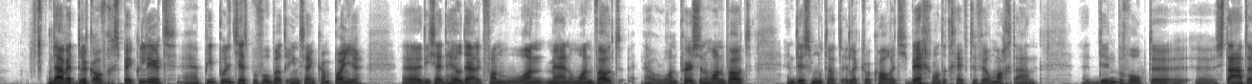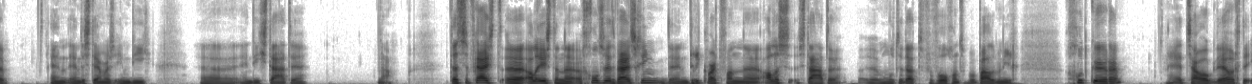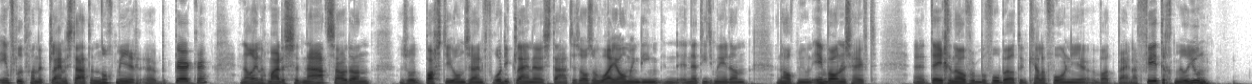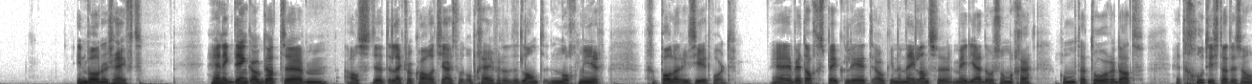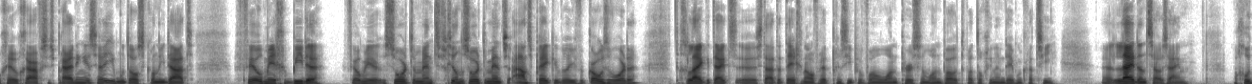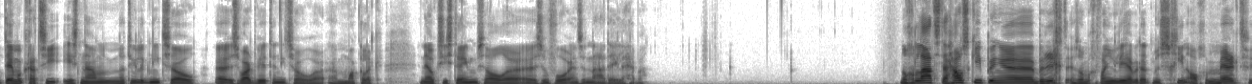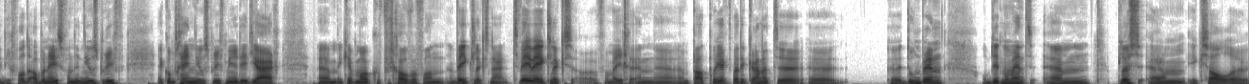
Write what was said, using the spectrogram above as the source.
daar werd druk over gespeculeerd. Hè. Pete Buttigieg bijvoorbeeld in zijn campagne uh, die zei heel duidelijk van one man, one vote, or one person, one vote. En dus moet dat electoral college weg, want het geeft te veel macht aan uh, dunbevolkte uh, staten en, en de stemmers in die, in die staten. Nou, dat is vereist allereerst een grondwetwijziging. Een driekwart van alle staten moeten dat vervolgens op een bepaalde manier goedkeuren. Het zou ook de, heel erg de invloed van de kleine staten nog meer beperken. En alleen nog maar de Senaat zou dan een soort bastion zijn voor die kleine staten, zoals een Wyoming, die net iets meer dan een half miljoen inwoners heeft. Eh, tegenover bijvoorbeeld een Californië, wat bijna 40 miljoen inwoners heeft. En ik denk ook dat um, als het Electoral College juist wordt opgegeven, dat het land nog meer gepolariseerd wordt. er werd al gespeculeerd, ook in de Nederlandse media, door sommige commentatoren, dat het goed is dat er zo'n geografische spreiding is. Je moet als kandidaat veel meer gebieden, veel meer soorten mensen, verschillende soorten mensen aanspreken, wil je verkozen worden. Tegelijkertijd uh, staat er tegenover het principe van one person, one vote, wat toch in een democratie uh, leidend zou zijn. Maar goed, democratie is namelijk natuurlijk niet zo zwart-wit en niet zo makkelijk. En elk systeem zal zijn voor- en zijn nadelen hebben. Nog een laatste housekeeping bericht. En sommige van jullie hebben dat misschien al gemerkt. In ieder geval de abonnees van de nieuwsbrief. Er komt geen nieuwsbrief meer dit jaar. Um, ik heb hem ook verschoven van wekelijks naar twee wekelijks. Vanwege een, een, bepaald project wat ik aan het doen ben. Op dit moment. Um, plus, um, ik zal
